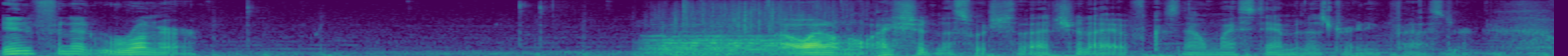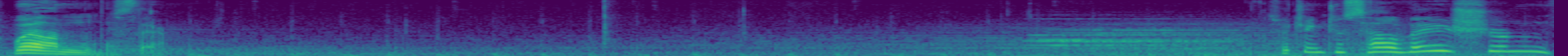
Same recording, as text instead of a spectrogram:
infinite runner. Oh, I don't know. I shouldn't have switched to that, should I have? Because now my stamina is draining faster. Well, I'm almost there. Switching to salvation!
